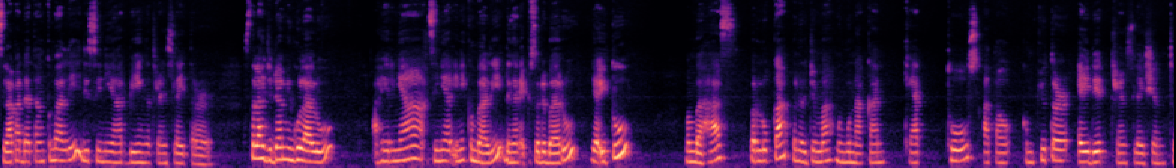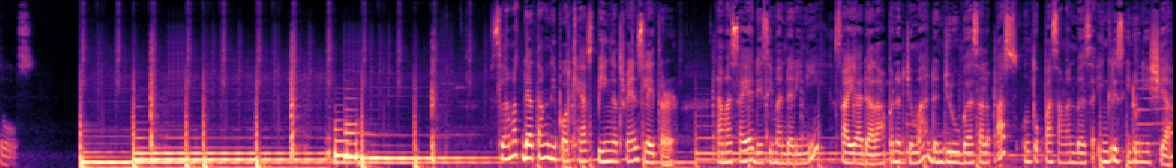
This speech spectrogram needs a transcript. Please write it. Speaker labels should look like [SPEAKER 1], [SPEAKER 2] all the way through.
[SPEAKER 1] Selamat datang kembali di Senior Being a Translator. Setelah jeda minggu lalu, akhirnya Senior ini kembali dengan episode baru, yaitu membahas perlukah penerjemah menggunakan CAT tools atau Computer Aided Translation Tools. Selamat datang di podcast Being a Translator. Nama saya Desi Mandarini, saya adalah penerjemah dan juru bahasa lepas untuk pasangan bahasa Inggris Indonesia.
